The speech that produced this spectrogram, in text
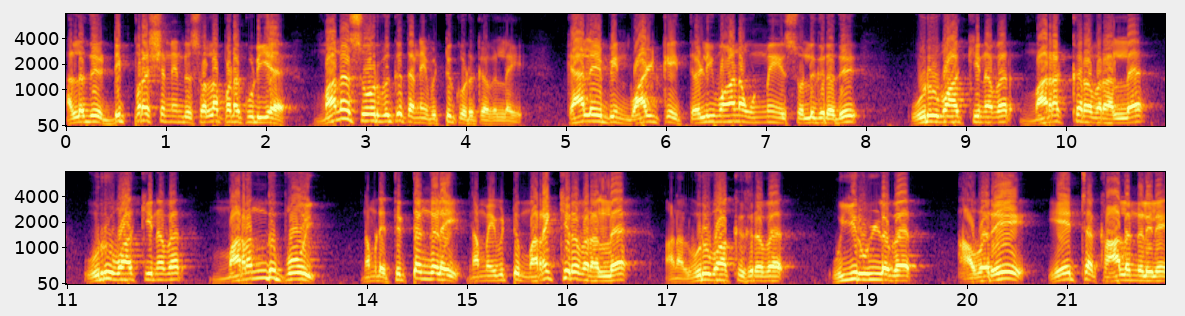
அல்லது டிப்ரெஷன் என்று சொல்லப்படக்கூடிய மன சோர்வுக்கு தன்னை விட்டு கொடுக்கவில்லை. காலேபின் வாழ்க்கை தெளிவான உண்மையை சொல்லுகிறது. உருவாக்கினவர் மறக்கிறவர் அல்ல உருவாக்கினவர் மறந்து போய் நம்முடைய திட்டங்களை நம்மை விட்டு மறைக்கிறவர் அல்ல ஆனால் உருவாக்குகிறவர் உயிர் உள்ளவர். அவரே ஏற்ற காலங்களிலே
